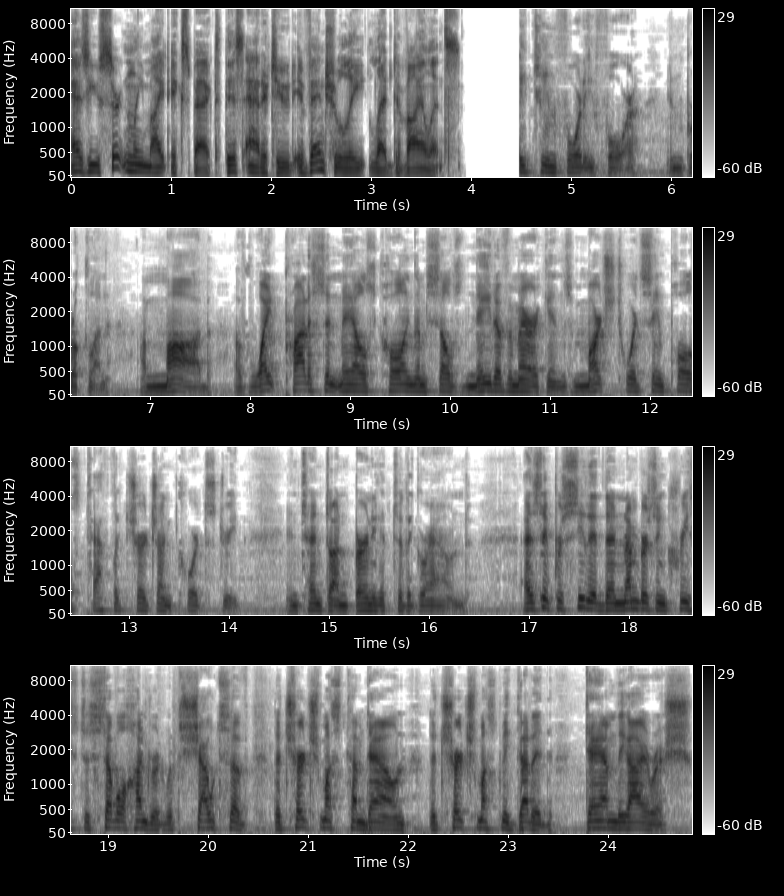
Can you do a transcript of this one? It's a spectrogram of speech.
As you certainly might expect, this attitude eventually led to violence. 1844, in Brooklyn, a mob of white Protestant males calling themselves Native Americans marched toward St. Paul's Catholic Church on Court Street, intent on burning it to the ground. As they proceeded, their numbers increased to several hundred with shouts of, The church must come down, the church must be gutted, damn the Irish.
